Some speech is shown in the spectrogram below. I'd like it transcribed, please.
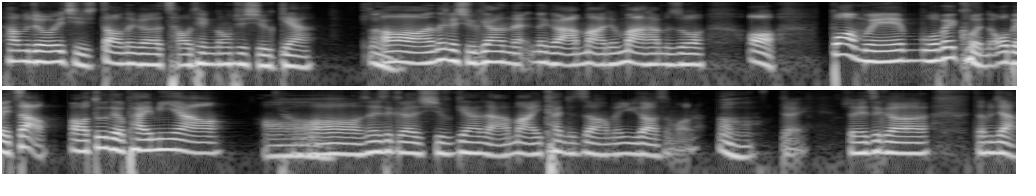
他们就一起到那个朝天宫去修家，嗯、哦，那个修家那那个阿嬷就骂他们说，哦，半暝我被捆，我被造，哦，都得拍咪啊哦。哦，所以这个修家的阿嬷一看就知道他们遇到什么了。嗯，对，所以这个怎么讲？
